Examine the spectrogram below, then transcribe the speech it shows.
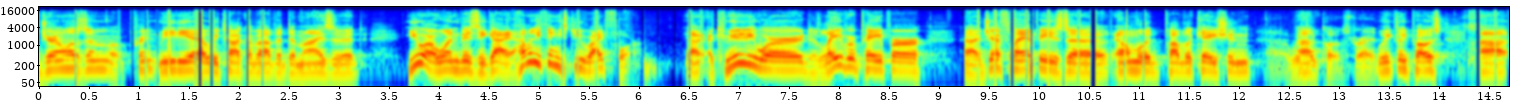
journalism or print media, we talk about the demise of it. You are one busy guy. How many things do you write for? Uh, a community word, labor paper, uh, Jeff Lampe's uh, Elmwood publication, uh, Weekly Post, right? Weekly Post. Uh,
